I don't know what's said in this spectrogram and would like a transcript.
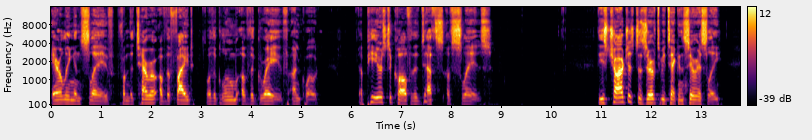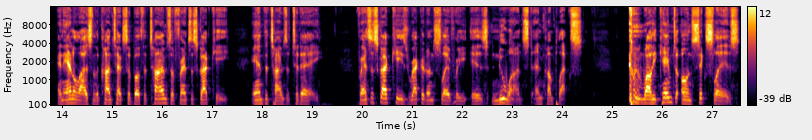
hireling and slave from the terror of the fight or the gloom of the grave, unquote, appears to call for the deaths of slaves. These charges deserve to be taken seriously and analyzed in the context of both the times of Francis Scott Key and the times of today. Francis Scott Key's record on slavery is nuanced and complex. While he came to own six slaves,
